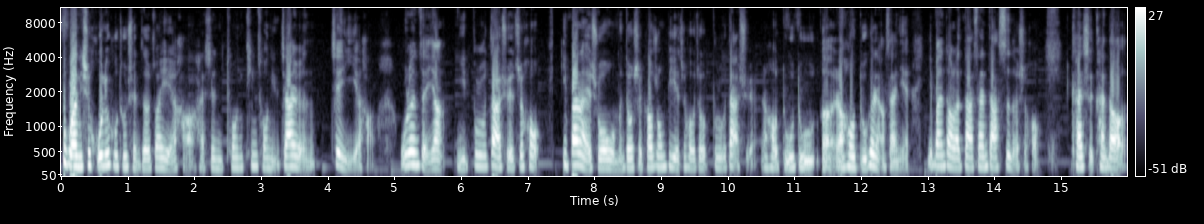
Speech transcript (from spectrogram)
不管你是糊里糊涂选择专业也好，还是你从听从你的家人建议也好，无论怎样，你步入大学之后，一般来说，我们都是高中毕业之后就步入大学，然后读读呃，然后读个两三年，一般到了大三、大四的时候，开始看到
